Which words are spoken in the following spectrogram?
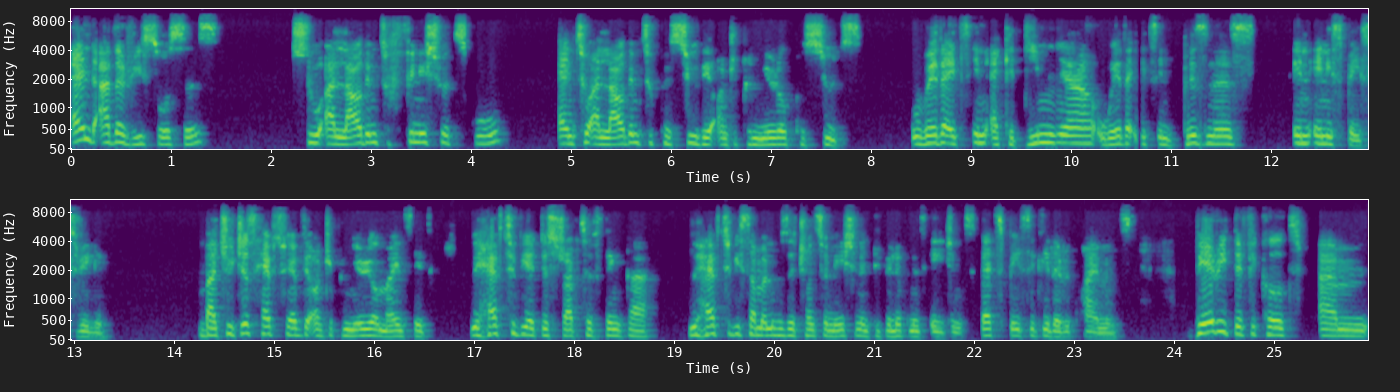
and other resources to allow them to finish with school and to allow them to pursue their entrepreneurial pursuits whether it's in academia, whether it's in business, in any space really. But you just have to have the entrepreneurial mindset. You have to be a disruptive thinker. You have to be someone who's a transformation and development agent. That's basically the requirements. Very difficult um,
